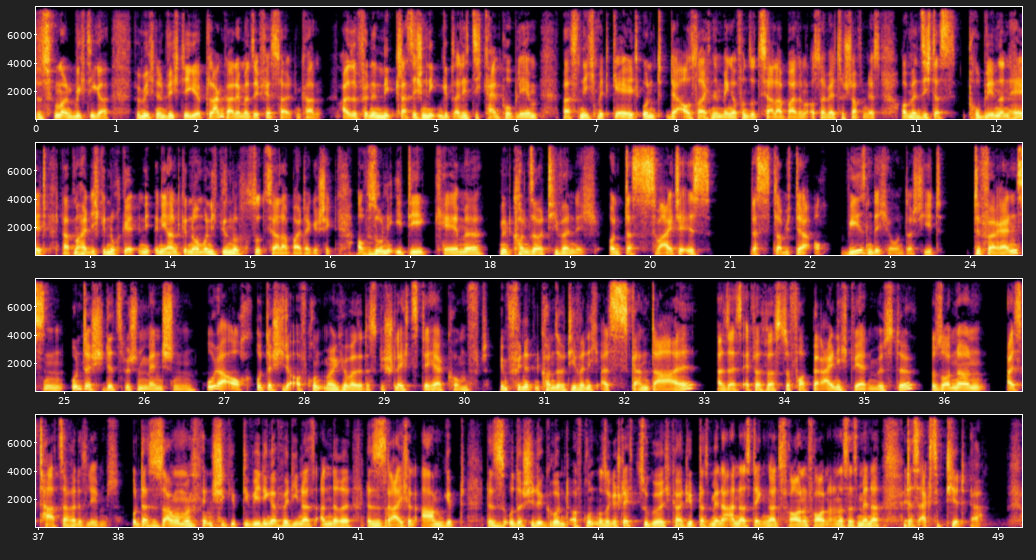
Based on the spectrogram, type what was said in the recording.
Das ist immer ein wichtiger, für mich ein wichtiger Planker, den man sich festhalten kann. Also für den klassischen Linken gibt es eigentlich kein Problem, was nicht mit Geld und der ausreichenden Menge von Sozialarbeitern aus der Welt zu schaffen ist. Und wenn sich das Problem dann hält, dann hat man halt nicht genug Geld in die Hand genommen und nicht genug Sozialarbeiter geschickt. Auf so eine Idee käme ein Konservativer nicht. Und das Zweite ist, das ist, glaube ich, der auch wesentliche Unterschied. Differenzen, Unterschiede zwischen Menschen oder auch Unterschiede aufgrund möglicherweise des Geschlechts der Herkunft empfindet ein Konservativer nicht als Skandal, also als etwas, was sofort bereinigt werden müsste, sondern als Tatsache des Lebens. Und dass es, sagen wir mal, Menschen gibt, die weniger verdienen als andere, dass es reich und arm gibt, dass es Unterschiede Grund, aufgrund unserer Geschlechtszugehörigkeit gibt, dass Männer anders denken als Frauen und Frauen anders als Männer, das akzeptiert er.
